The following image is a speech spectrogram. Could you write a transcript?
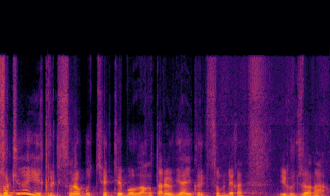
솔직하게 그렇게 쓰라고. 책 제목 왕따를 위하여 그렇게 쓰면 내가 읽어주잖아.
